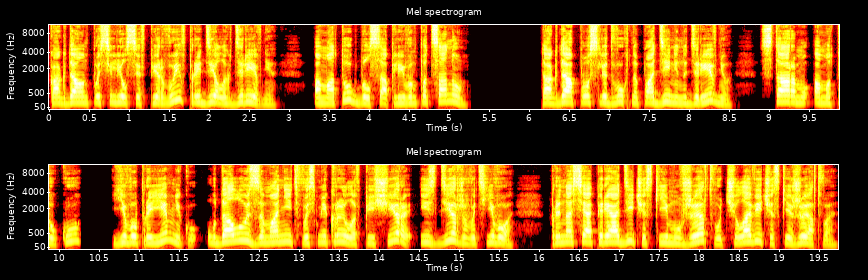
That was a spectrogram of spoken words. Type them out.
Когда он поселился впервые в пределах деревни, Аматук был сопливым пацаном. Тогда, после двух нападений на деревню, старому Аматуку, его преемнику, удалось заманить восьмикрыла в пещеры и сдерживать его, принося периодически ему в жертву человеческие жертвы.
